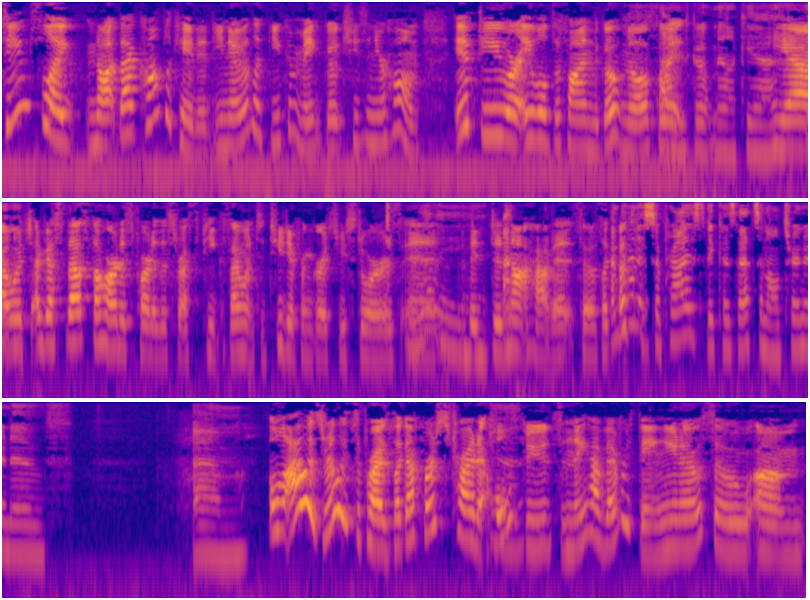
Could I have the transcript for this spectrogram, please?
seems like not that complicated. You know, like you can make goat cheese in your home if you are able to find the goat milk. Find which- goat milk, yeah. yeah, which I guess that's the hardest part of this recipe because I went to two different grocery stores and Really? they did I- not have it. So I was like, I'm okay. kind of surprised because that's an alternative. Um, Well, I was really surprised. Like I first tried at Whole. Foods and they have everything, you know. So, um,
